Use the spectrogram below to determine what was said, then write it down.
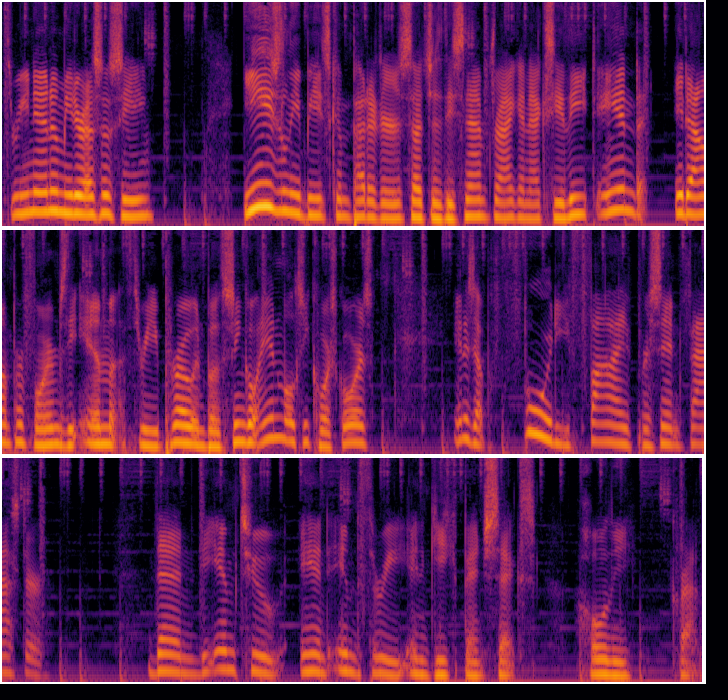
3 nanometer SoC. Easily beats competitors such as the Snapdragon X Elite and it outperforms the M3 Pro in both single and multi core scores. It is up 45% faster than the M2 and M3 in Geekbench 6. Holy crap.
